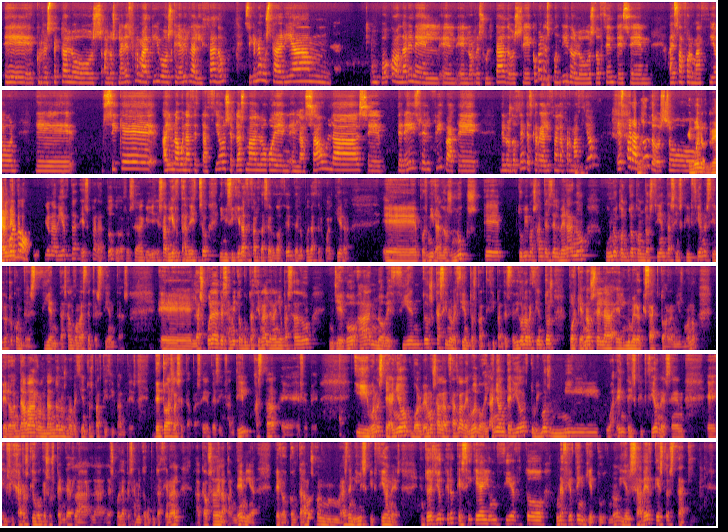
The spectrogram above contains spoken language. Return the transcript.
Eh, con respecto a los, planes formativos que ya habéis realizado, sí que me gustaría mm, un poco ahondar en, los resultados. Eh, ¿Cómo han respondido los docentes a esa formación? Eh, sí que hay una buena aceptación, se plasma luego en, las aulas. ¿Tenéis el feedback de, de los docentes que realizan la formación? ¿Es para pues, todos o Bueno, realmente la formación abierta es para todos, o sea que es abierta de hecho y ni siquiera hace falta ser docente, lo puede hacer cualquiera. Eh, pues mira, los NUCs que tuvimos antes del verano, uno contó con 200 inscripciones y el otro con 300, algo más de 300. Eh, la Escuela de Pensamiento Computacional del año pasado llegó a 900, casi 900 participantes. Te digo 900 porque no sé el número exacto ahora mismo, ¿no? Pero andaba rondando los 900 participantes de todas las etapas, ¿eh? desde infantil hasta eh, FP. Y bueno, este año volvemos a lanzarla de nuevo. El año anterior tuvimos 1.040 inscripciones en, eh, y fijaros que hubo que suspender la, Escuela de Pensamiento Computacional a causa de la pandemia, pero contábamos con más de 1.000 inscripciones. Entonces yo creo que sí que hay un cierto, una cierta inquietud ¿no? y el saber que esto está aquí.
